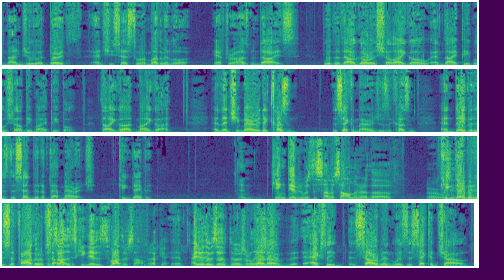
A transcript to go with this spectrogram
non-Jew at birth, and she says to her mother-in-law, after her husband dies, Whither thou goest shall I go, and thy people shall be my people, thy God my God. And then she married a cousin. The second marriage was a cousin, and David is descended of that marriage, King David. And King David was the son of Solomon, or the or King David is the father of Solomon. King David, is the father of Solomon. Okay, Yeah. I knew there was a there was a relationship. no. but Actually, Solomon was the second child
